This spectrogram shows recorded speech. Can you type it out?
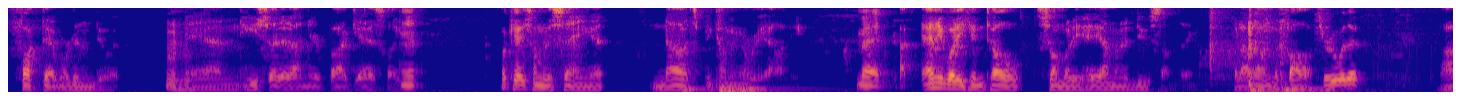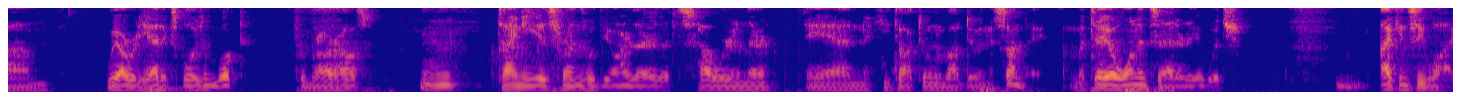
Fuck that, we're gonna do it. Mhm. And he said it on your podcast, like, Yeah. okay, somebody's saying it. Now it's becoming a reality Right. anybody can tell somebody, "Hey, I'm going to do something," but I wanted to follow through with it. Um, we already had explosion booked for Brauer House. hmm Tiny is friends with the owner there. That's how we're in there, and he talked to him about doing a Sunday. Mateo wanted Saturday, which I can see why.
